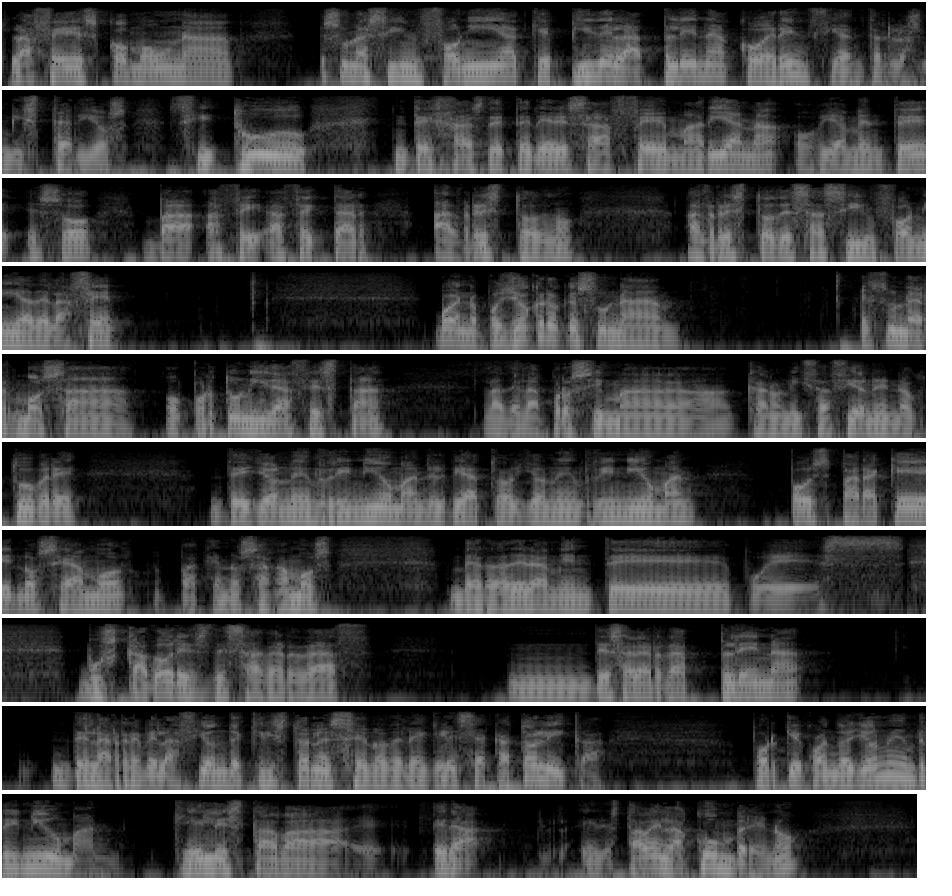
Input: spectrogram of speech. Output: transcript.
la fe es como una, es una sinfonía que pide la plena coherencia entre los misterios. Si tú dejas de tener esa fe mariana, obviamente eso va a afectar al resto, ¿no? al resto de esa sinfonía de la fe. Bueno, pues yo creo que es una, es una hermosa oportunidad esta, la de la próxima canonización en octubre de John Henry Newman, el beato John Henry Newman, pues para que nos seamos, para que nos hagamos verdaderamente, pues, buscadores de esa verdad, mm, de esa verdad plena de la revelación de Cristo en el seno de la Iglesia Católica, porque cuando John Henry Newman, que él estaba, eh, era, estaba en la cumbre, ¿no?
